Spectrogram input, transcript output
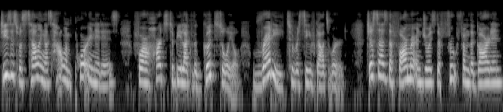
Jesus was telling us how important it is for our hearts to be like the good soil, ready to receive God's word. Just as the farmer enjoys the fruit from the garden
